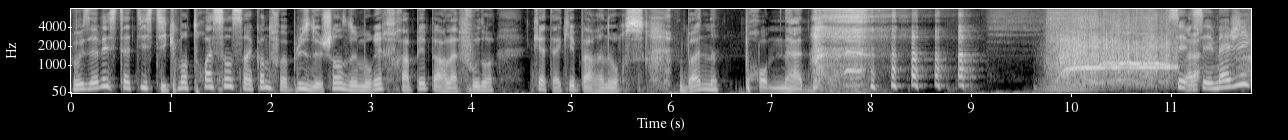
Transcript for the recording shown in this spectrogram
vous avez statistiquement 350 fois plus de chances de mourir frappé par la foudre qu'attaqué par un ours. Bonne promenade. C'est Voilà. c'est magique.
